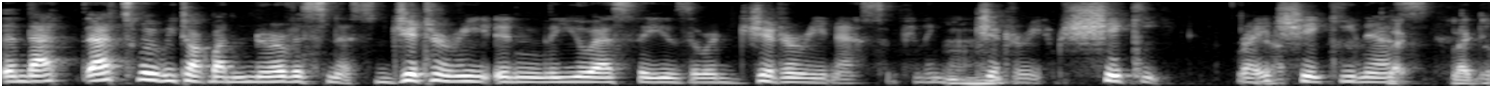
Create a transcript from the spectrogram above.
And that that's where we talk about nervousness, jittery. In the U.S., they use the word jitteriness. I'm feeling mm-hmm. jittery, I'm shaky, right? Yeah. Shakiness. Like, like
